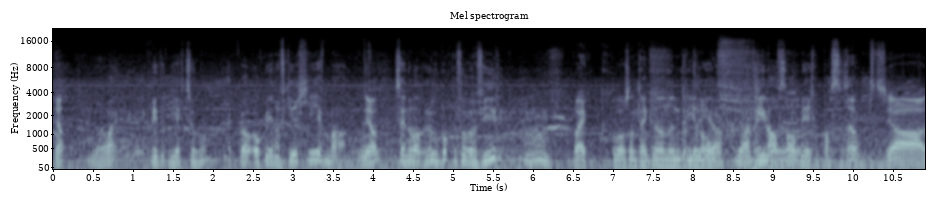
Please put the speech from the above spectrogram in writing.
Ja. ja, ik weet het niet echt zo goed. Ik wil ook weer een 4 geven, maar Ja, zijn er wel genoeg bochten voor een 4? Mm, ik was aan het denken aan een 3,5. Ja, een 3,5 zal meer gepast zijn. ja.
